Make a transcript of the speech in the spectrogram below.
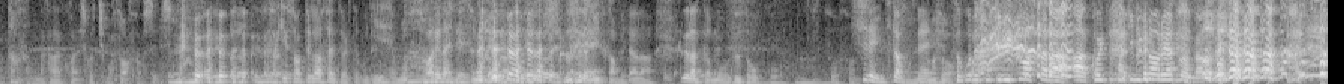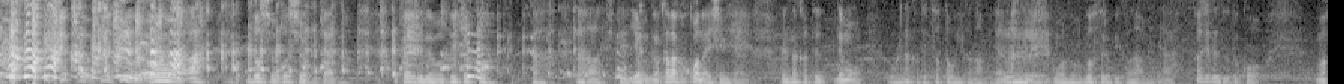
お父さんもなかなか来ないしこっちもそわそわしてるし。先先座ってくださいって言われても「いえもう座れないです」みたいな「ど うすればいいですか?」みたいなでなんかもうずっとこうそうそう試練1だもんねうんそこで先に座ったらあこいつ先に座るやつなんだそうそうそううんあどうしようどうしようみたいな感じでもうずっとこうああっつっていやなかなか来ないしみたいなえなんかででも俺なんか手伝った方がいいかなみたいな、うんもうどうすればいいかなみたいな感じでずっとこう、まあ、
